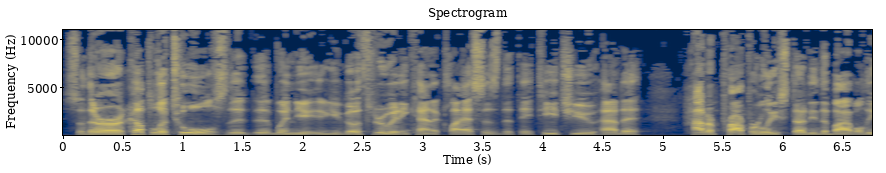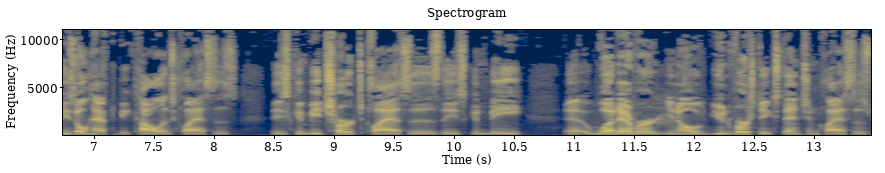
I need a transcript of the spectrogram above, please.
So there are a couple of tools that, that, when you, you go through any kind of classes that they teach you how to how to properly study the Bible. These don't have to be college classes. These can be church classes. These can be uh, whatever you know, university extension classes,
